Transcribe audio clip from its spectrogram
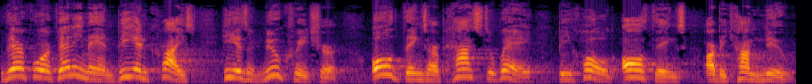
therefore if any man be in Christ, he is a new creature. Old things are passed away, behold all things are become new.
